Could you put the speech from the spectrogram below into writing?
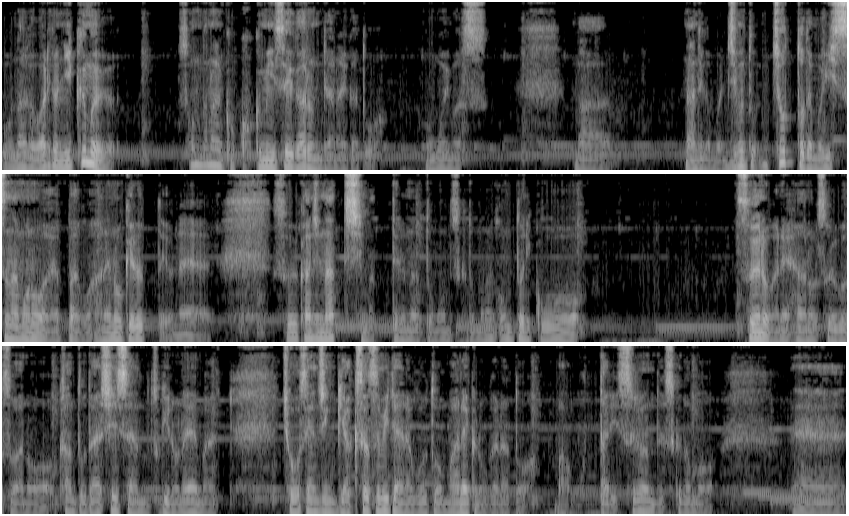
のをなんか割と憎む、そんななんか国民性があるんじゃないかと思います。まあ、なんていうか、自分とちょっとでも異質なものはやっぱこう跳ねのけるっていうね、そういう感じになってしまってるなと思うんですけども、なんか本当にこう、そういうのがね、あの、それこそあの、関東大震災の時のね、まあ、朝鮮人虐殺みたいなことを招くのかなと、まあ、思ったりするんですけども、え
